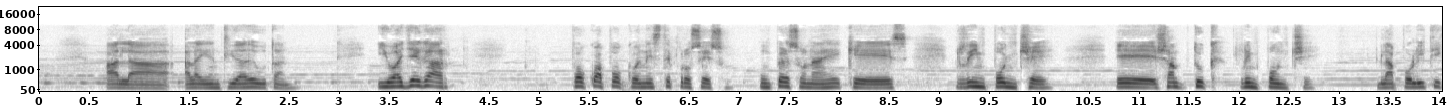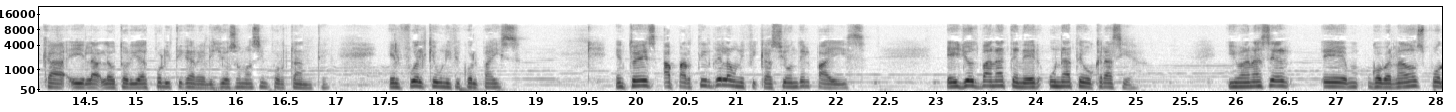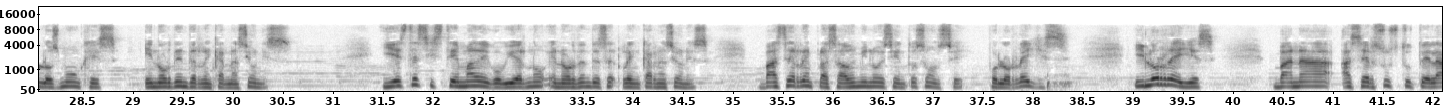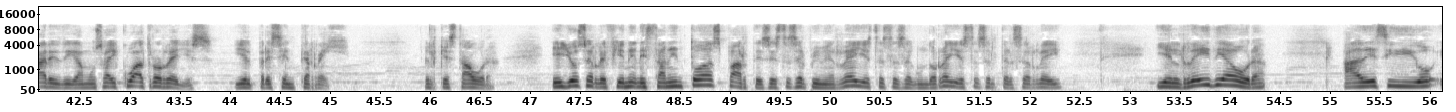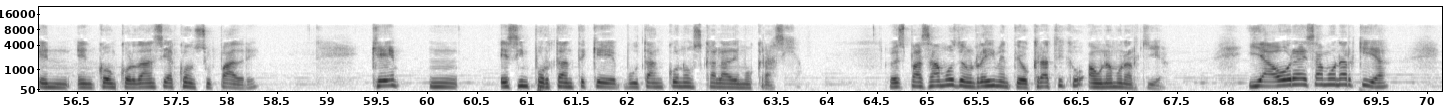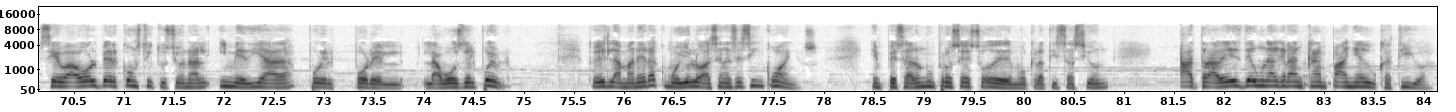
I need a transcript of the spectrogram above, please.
a la, a la identidad de Bután. Y va a llegar poco a poco en este proceso un personaje que es Rinpoche, eh, Shamtuk Rinpoche, la política y la autoridad política religiosa más importante. Él fue el que unificó el país. Entonces, a partir de la unificación del país, ellos van a tener una teocracia y van a ser eh, gobernados por los monjes en orden de reencarnaciones. Y este sistema de gobierno en orden de reencarnaciones va a ser reemplazado en 1911 por los reyes. Y los reyes van a, ser sus tutelares, digamos, hay cuatro reyes y el presente rey, el que está ahora. Ellos se refieren, están en todas partes, este es el primer rey, este es el segundo rey, este es el tercer rey, y el rey de ahora ha decidido en, concordancia con su padre que mm, es importante que Bután conozca la democracia. Entonces pasamos de un régimen teocrático a una monarquía. Y ahora esa monarquía se va a volver constitucional y mediada por, el, por el, la voz del pueblo. Entonces la manera como ellos lo hacen hace cinco años, empezaron un proceso de democratización a través de una gran campaña educativa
